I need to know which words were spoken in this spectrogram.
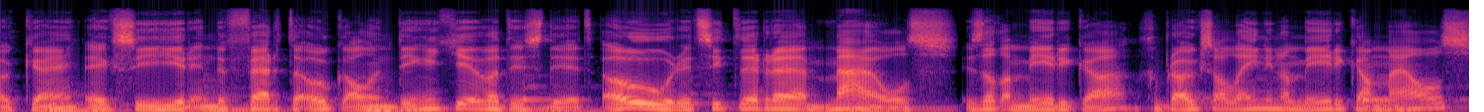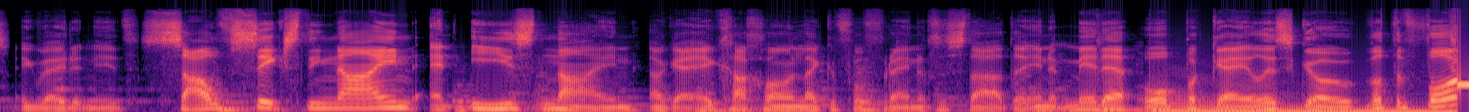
oké. Ik zie hier in de verte ook al een dingetje. Wat is dit? Oh, dit ziet er uh, miles. Is dat Amerika? Gebruiken ze alleen in Amerika miles? Ik weet het niet. South 69 en East 9. Oké, ik ga gewoon lekker voor Verenigde Staten. In het midden. Hoppakee, let's go. What the fuck?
